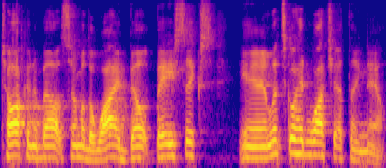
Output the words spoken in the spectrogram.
talking about some of the wide belt basics. And let's go ahead and watch that thing now.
